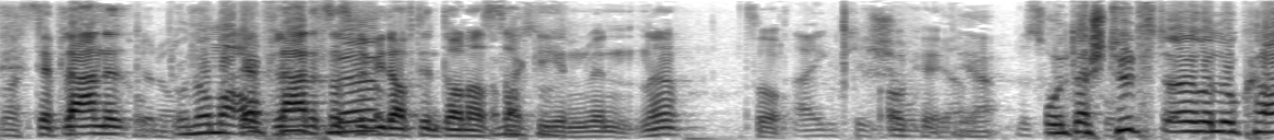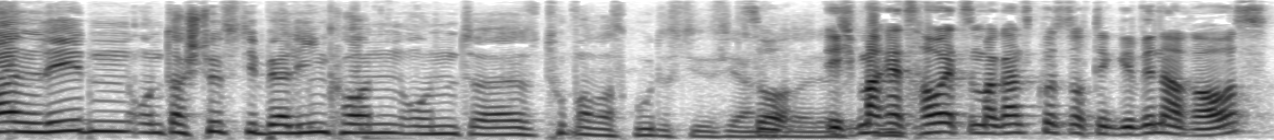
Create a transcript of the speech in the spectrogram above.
was. der Plan ist, Und nochmal der Plan ist, dass wir ne? wieder auf den Donnerstag gehen, wenn, ne? So. Eigentlich schon, Okay. ja. Ja. Unterstützt eure lokalen Läden, unterstützt die BerlinCon und äh, tut mal was Gutes dieses Jahr. So, Leute. ich mache jetzt, hau jetzt mal ganz kurz noch den Gewinner raus.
